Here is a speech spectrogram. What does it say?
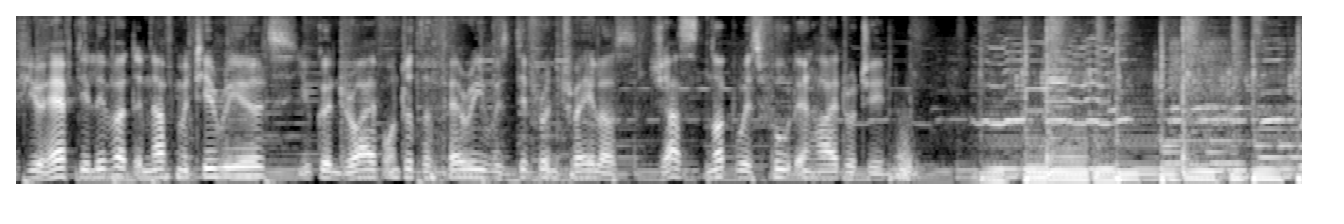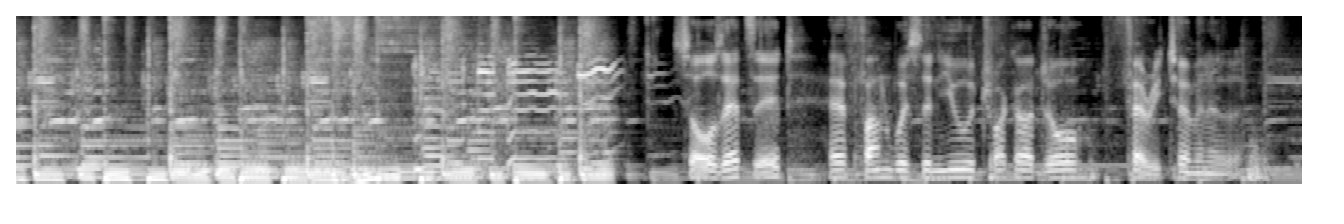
If you have delivered enough materials, you can drive onto the ferry with different trailers, just not with food and hydrogen. So that's it. Have fun with the new Trucker Joe ferry terminal.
